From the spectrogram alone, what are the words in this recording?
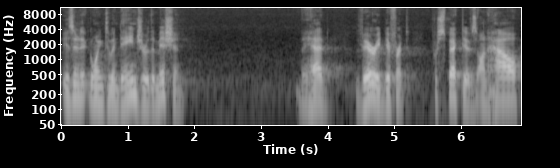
isn't it going to endanger the mission? They had very different perspectives on how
